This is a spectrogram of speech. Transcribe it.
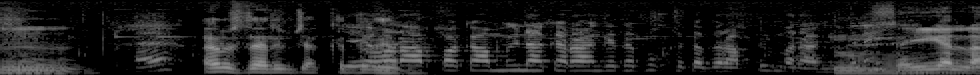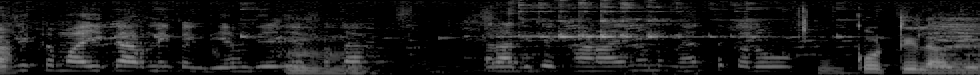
ਹੂੰ ਹੈ। ਇਹਨੂੰ ਸਟੈਰੀ ਚੱਕ ਕੇ ਜੇ ਹੁਣ ਆਪਾਂ ਕੰਮ ਹੀ ਨਾ ਕਰਾਂਗੇ ਤਾਂ ਭੁੱਖੇ ਤਾਂ ਫਿਰ ਆਪੇ ਹੀ ਮਰਾਂਗੇ। ਕਿ ਨਹੀਂ ਸਹੀ ਗੱਲ ਆ। ਜੇ ਕਮਾਈ ਕਰਨੀ ਪੈਂਦੀ ਹੁੰਦੀ ਹੈ ਜੇ ਪਤਾ ਰੱਜ ਕੇ ਖਾਣਾ ਇਹਨਾਂ ਨੂੰ ਮਿਹਨਤ ਕਰੋ। ਕੋਟੀ ਲਾ ਦੇ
